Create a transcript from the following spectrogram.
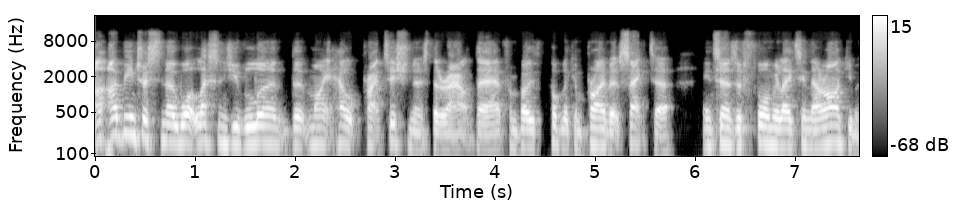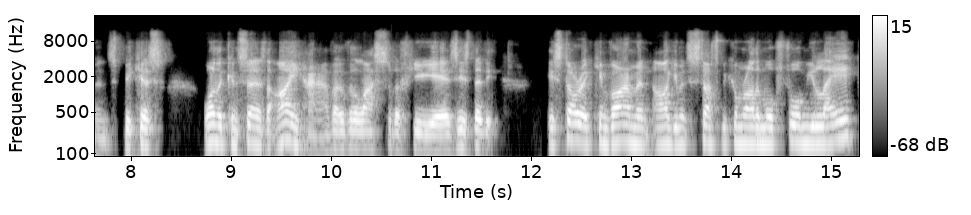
I'd be interested to know what lessons you've learned that might help practitioners that are out there from both public and private sector in terms of formulating their arguments. Because one of the concerns that I have over the last sort of few years is that historic environment arguments start to become rather more formulaic.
